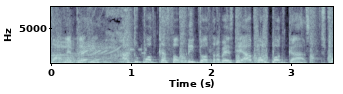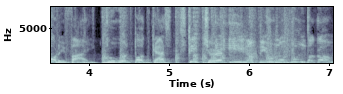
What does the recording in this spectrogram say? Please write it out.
Dale play a tu podcast favorito a través de Apple Podcasts, Spotify, Google Podcasts, Stitcher y notiuno.com.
